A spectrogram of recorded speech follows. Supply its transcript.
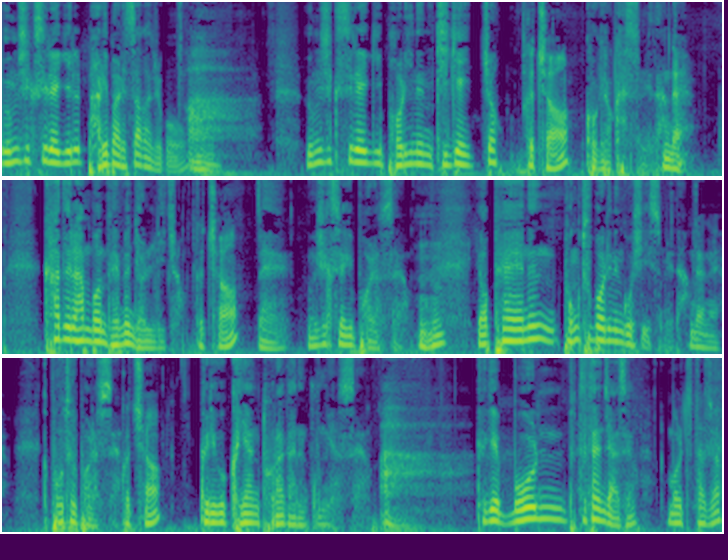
음식 쓰레기를 바리바리 싸가지고 아, 음식 쓰레기 버리는 기계 있죠? 그쵸. 거기로 갔습니다. 네, 카드를 한 번 대면 열리죠. 그쵸. 네. 음식 쓰레기 버렸어요. 음, 옆에는 봉투 버리는 곳이 있습니다. 네네. 그 봉투를 버렸어요. 그쵸. 그리고 그냥 돌아가는 꿈이었어요. 아, 그게 뭔 뜻하는지 아세요? 뭘 뜻하죠?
